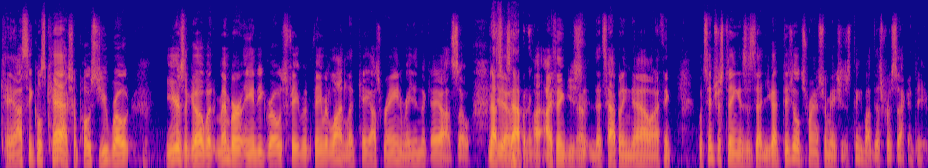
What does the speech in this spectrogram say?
Chaos equals cash, a post you wrote years ago. But remember, Andy Grove's favorite favorite line: "Let chaos reign, reign in the chaos." So And that's you what's know, happening. I, I think you, Yeah. that's happening now, and I think what's interesting is is that you got digital transformation. Just think about this for a second, Dave.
